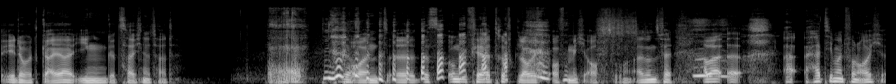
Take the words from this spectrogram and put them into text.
Eduard Geier ihn gezeichnet hat. Und äh, das ungefähr trifft, glaube ich, auf mich auch zu. Also ungefähr, aber äh, hat jemand von euch äh,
